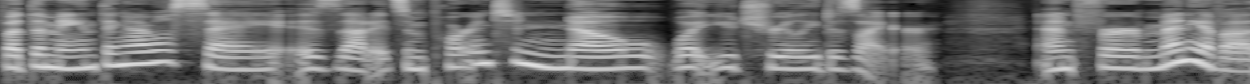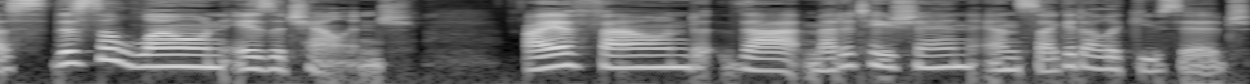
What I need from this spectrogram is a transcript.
but the main thing I will say is that it's important to know what you truly desire. And for many of us, this alone is a challenge. I have found that meditation and psychedelic usage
